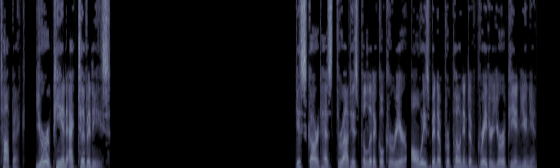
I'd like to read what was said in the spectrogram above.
Topic: European activities. Giscard has, throughout his political career, always been a proponent of greater European Union.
